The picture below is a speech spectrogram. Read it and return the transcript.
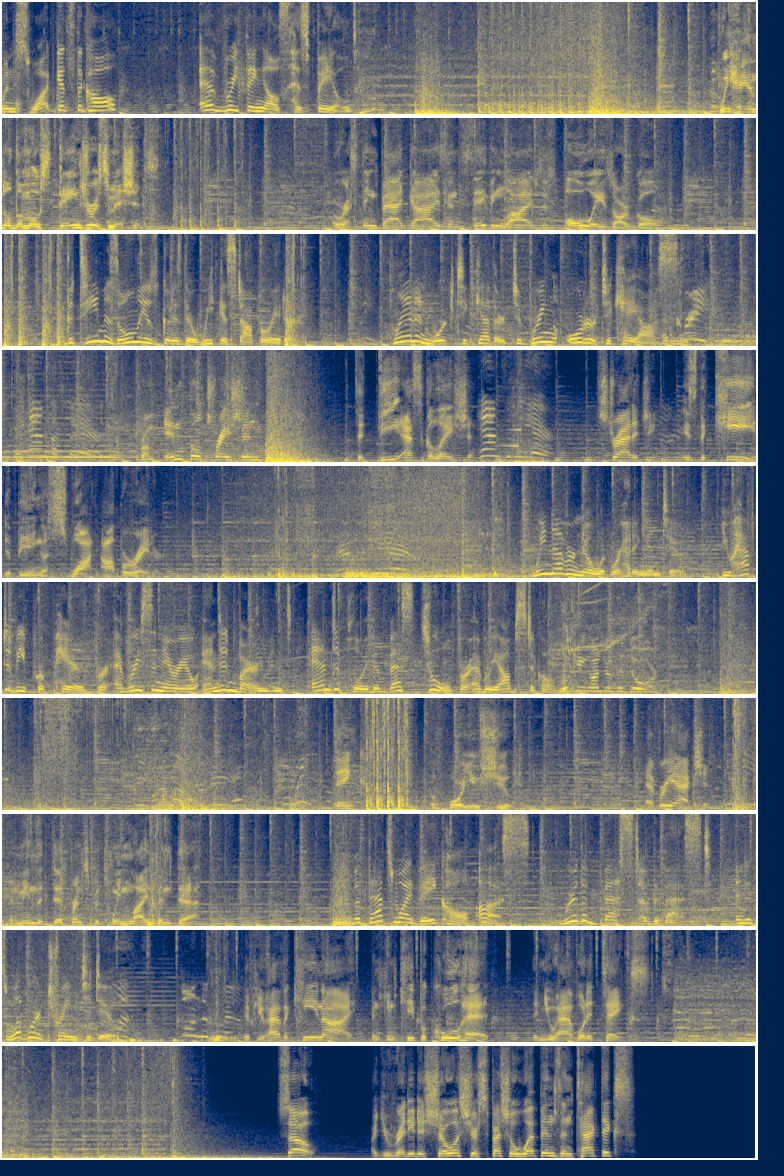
When SWAT gets the call, everything else has failed. We handle the most dangerous missions. Arresting bad guys and saving lives is always our goal. The team is only as good as their weakest operator. Plan and work together to bring order to chaos. Great! Hands up there! From infiltration to de-escalation, Hands in the air! Strategy is the key to being a SWAT operator. We never know what we're heading into. You have to be prepared for every scenario and environment and deploy the best tool for every obstacle. Looking under the door. Think before you shoot. Every action can mean the difference between life and death. But that's why they call us. We're the best of the best, and it's what we're trained to do. If you have a keen eye and can keep a cool head, then you have what it takes. So, are you ready to show us your special weapons and tactics?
